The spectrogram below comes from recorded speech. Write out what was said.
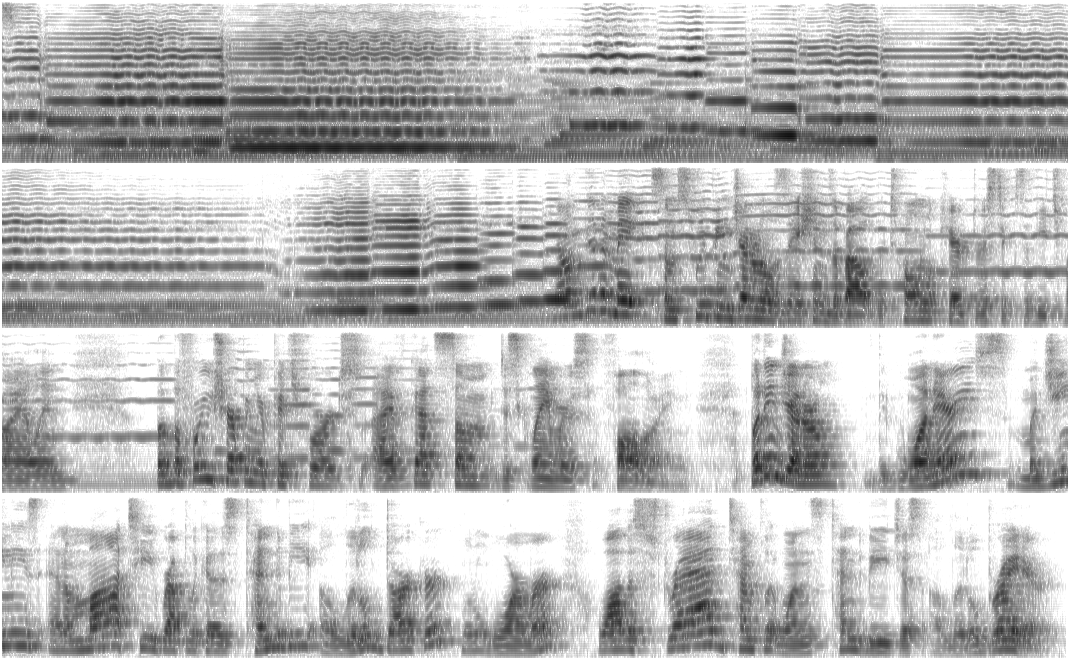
Make some sweeping generalizations about the tonal characteristics of each violin, but before you sharpen your pitchforks, I've got some disclaimers following. But in general, the Guarneris, Magginis, and Amati replicas tend to be a little darker, a little warmer, while the Strad template ones tend to be just a little brighter.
